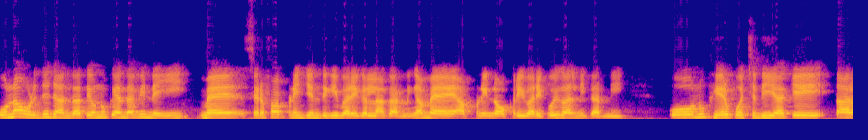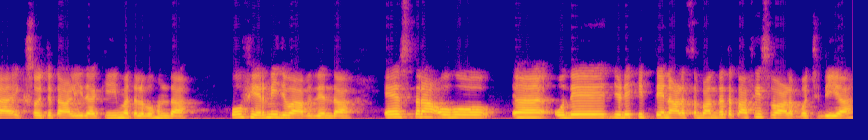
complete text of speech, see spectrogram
ਉਹ ਨਾ ਉਲਝ ਜਾਂਦਾ ਤੇ ਉਹਨੂੰ ਕਹਿੰਦਾ ਵੀ ਨਹੀਂ ਮੈਂ ਸਿਰਫ ਆਪਣੀ ਜ਼ਿੰਦਗੀ ਬਾਰੇ ਗੱਲਾਂ ਕਰਨੀਆਂ ਮੈਂ ਆਪਣੀ ਨੌਕਰੀ ਬਾਰੇ ਕੋਈ ਗੱਲ ਨਹੀਂ ਕਰਨੀ। ਉਹ ਉਹਨੂੰ ਫੇਰ ਪੁੱਛਦੀ ਆ ਕਿ ਧਾਰਾ 144 ਦਾ ਕੀ ਮਤਲਬ ਹੁੰਦਾ? ਉਹ ਫੇਰ ਨਹੀਂ ਜਵਾਬ ਦਿੰਦਾ। ਇਸ ਤਰ੍ਹਾਂ ਉਹ ਅਹ, ਉਹਦੇ ਜਿਹੜੇ ਕਿੱਤੇ ਨਾਲ ਸੰਬੰਧਿਤ ਕਾਫੀ ਸਵਾਲ ਪੁੱਛਦੀ ਆ।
